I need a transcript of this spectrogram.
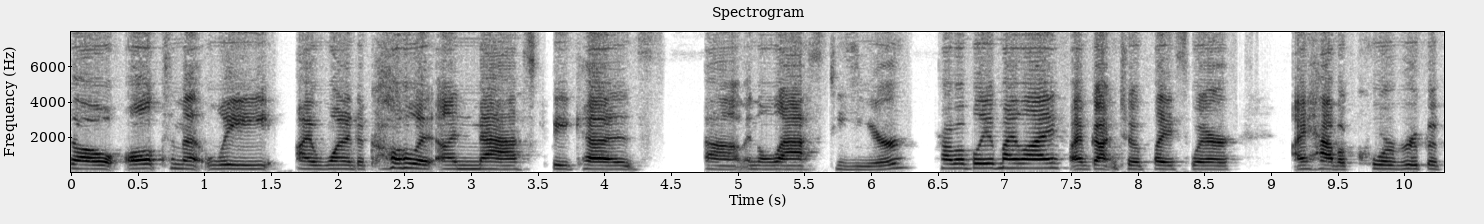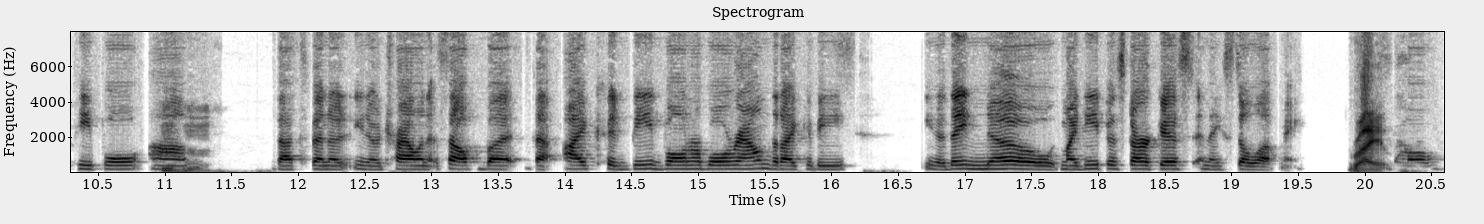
So ultimately, I wanted to call it unmasked because um, in the last year, probably of my life, I've gotten to a place where I have a core group of people um, mm-hmm that's been a you know trial in itself but that i could be vulnerable around that i could be you know they know my deepest darkest and they still love me. Right. So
